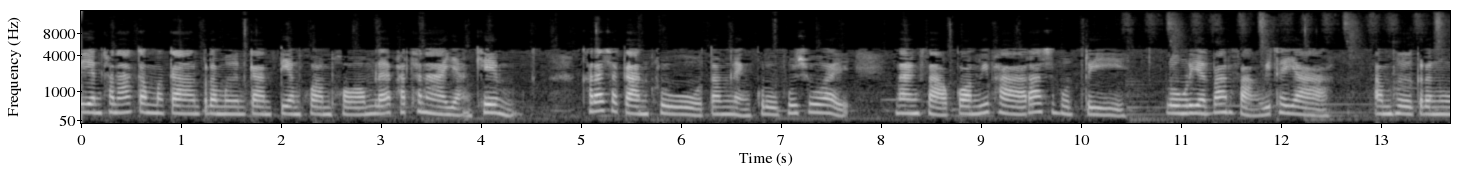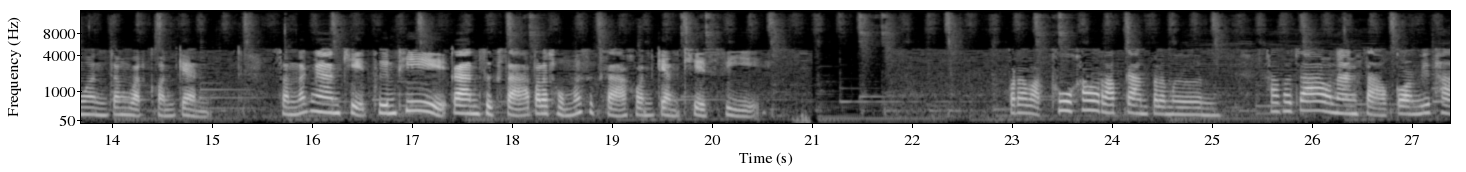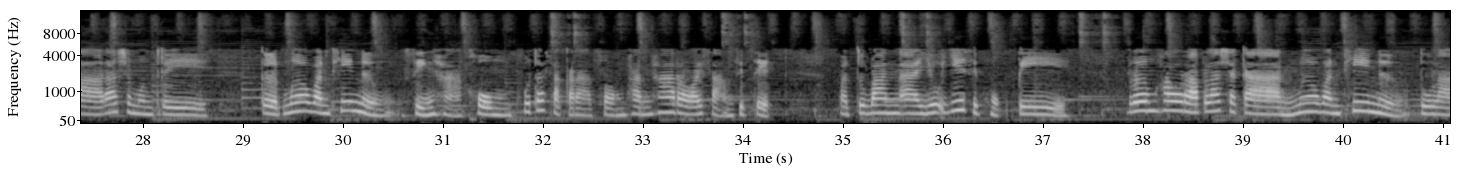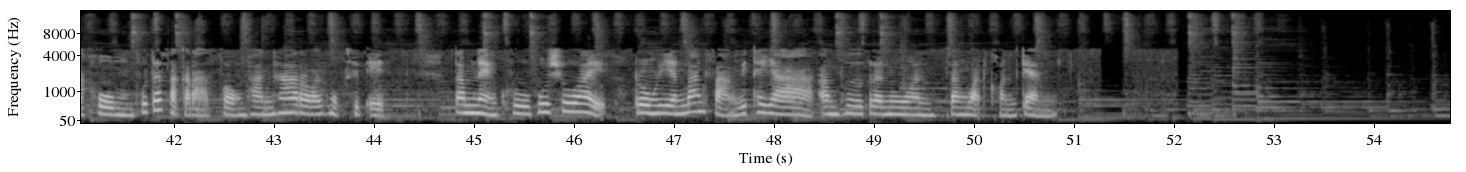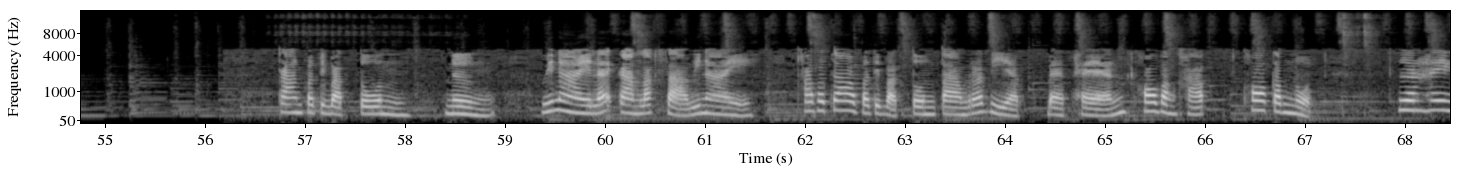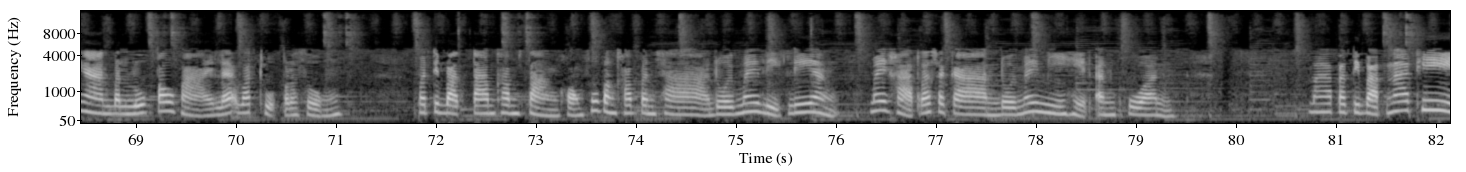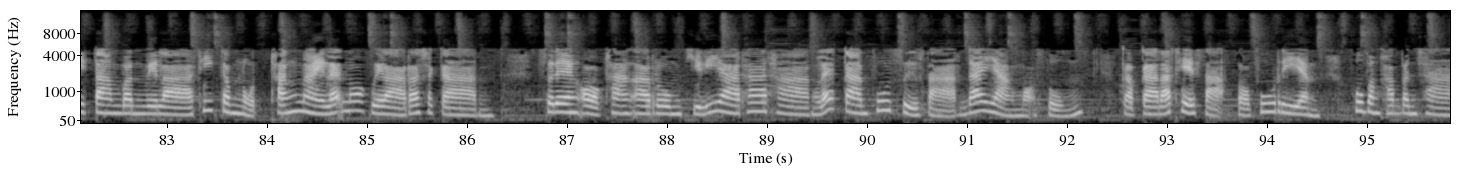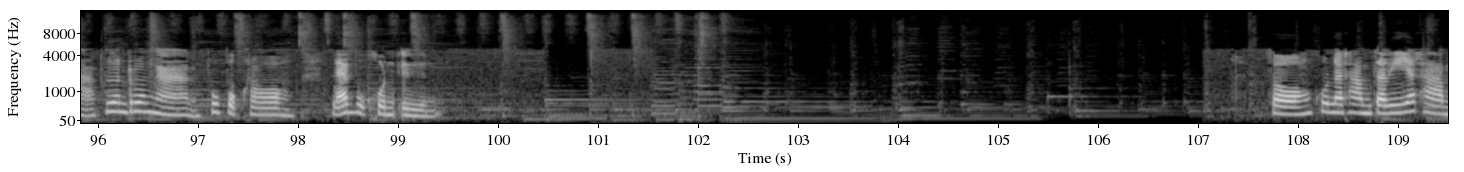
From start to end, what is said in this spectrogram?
เรียนคณะกรรมการประเมินการเตรียมความพร้อมและพัฒนาอย่างเข้ม ข้าราชการครู ตำแหน่งครูผู้ช่วย นางสาวกรวิภาราชมนตรี โรงเรียนบ้านฝางวิทยา อำเภอกระนวน จังหวัดขอนแก่น สำนักงานเขตพื้นที่การศึกษาประถมศึกษาขอนแก่นเขต 4 ประวัติผู้เข้ารับการประเมิน ข้าพเจ้านางสาวกรวิภาราชมนตรี เกิดเมื่อวันที่ 1 สิงหาคม พุทธศักราช 2537 ปัจจุบันอายุ 26 ปี เริ่มเข้ารับราชการเมื่อวันที่ 1 ตุลาคม พุทธศักราช 2561 ตำแหน่งครูผู้ช่วย โรงเรียนบ้านฝางวิทยา อำเภอกระนวน จังหวัดขอนแก่นการปฏิบัติตน 1. วินัยและการรักษาวินัย ข้าพเจ้าปฏิบัติตนตามระเบียบ แบบแผน ข้อบังคับ ข้อกำหนด เพื่อให้งานบรรลุเป้าหมายและวัตถุประสงค์ ปฏิบัติตามคำสั่งของผู้บังคับบัญชาโดยไม่หลีกเลี่ยง ไม่ขาดราชการโดยไม่มีเหตุอันควร มาปฏิบัติหน้าที่ตามวันเวลาที่กำหนดทั้งในและนอกเวลาราชการ แสดงออกทางอารมณ์กิริยาท่าทางและการพูดสื่อสารได้อย่างเหมาะสม กับการรัเทศะต่อผู้เรียน ผู้บังคับบัญชาเพื่อนร่วมงาน ผู้ปกครอง และบุคคลอื่น 2. คุณธรรมจริยธรรม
